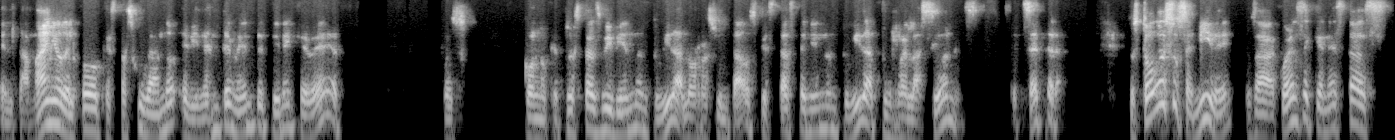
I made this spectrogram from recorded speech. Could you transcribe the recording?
el tamaño del juego que estás jugando, evidentemente tienen que ver pues con lo que tú estás viviendo en tu vida, los resultados que estás teniendo en tu vida, tus relaciones, etcétera. Pues todo eso se mide. O sea, acuérdense que en estas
